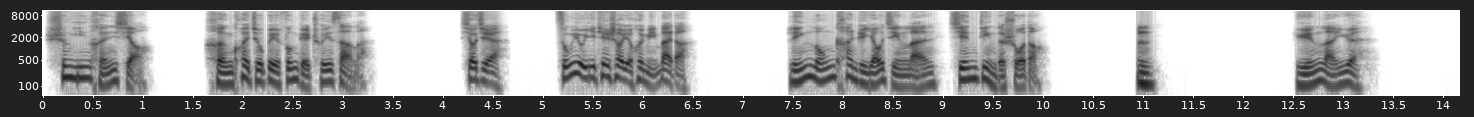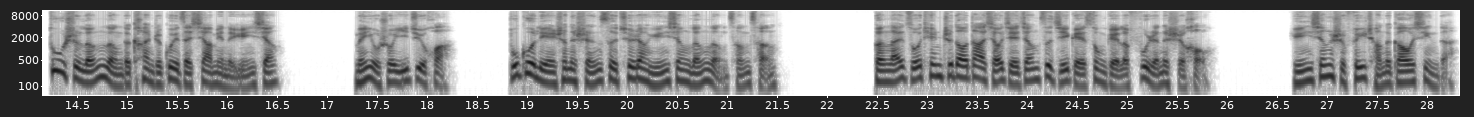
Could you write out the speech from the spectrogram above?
声音很小，很快就被风给吹散了。小姐，总有一天少爷会明白的。玲珑看着姚景兰，坚定的说道：“嗯。”云兰院。杜氏冷冷的看着跪在下面的云香，没有说一句话，不过脸上的神色却让云香冷冷层层。本来昨天知道大小姐将自己给送给了夫人的时候，云香是非常的高兴的，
